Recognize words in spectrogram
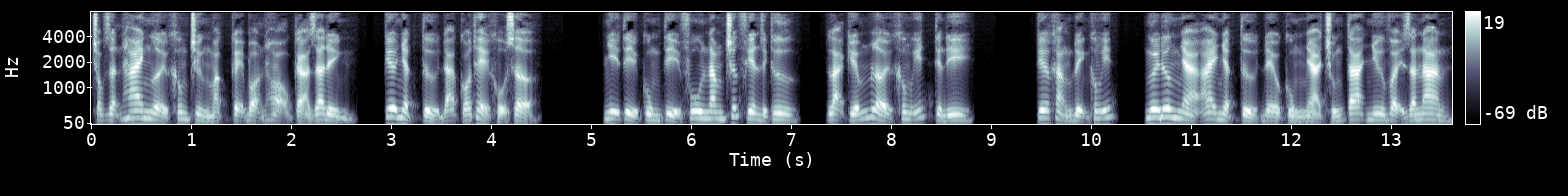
chọc giận hai người không chừng mặc kệ bọn họ cả gia đình, kia nhật tử đã có thể khổ sở. Nhị tỷ cùng tỷ phu năm trước phiên dịch thư, lại kiếm lời không ít tiền đi. Kia khẳng định không ít, người đương nhà ai nhật tử đều cùng nhà chúng ta như vậy gian nan.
